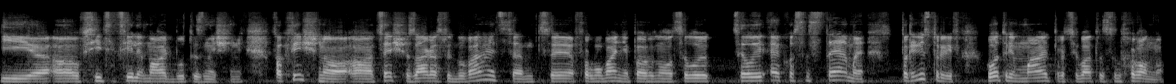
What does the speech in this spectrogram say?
і е, всі ці цілі мають бути знищені. Фактично, е, це, що зараз відбувається, це формування певного силової цілої екосистеми пристроїв, котрі мають працювати синхронно,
